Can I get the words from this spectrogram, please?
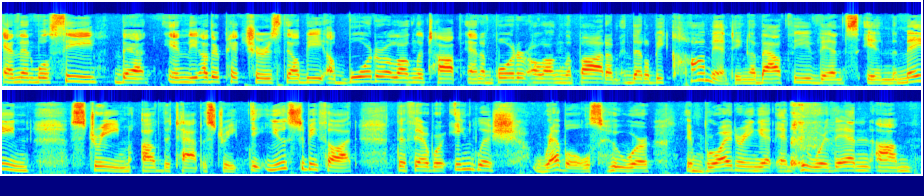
And then we'll see that in the other pictures, there'll be a border along the top and a border along the bottom, that'll be commenting about the events in the main stream of the tapestry. It used to be thought that there were English rebels who were embroidering it and who were then. Um,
